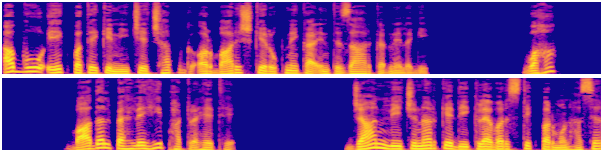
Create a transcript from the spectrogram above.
اب وہ ایک پتے کے نیچے چھپ اور بارش کے رکنے کا انتظار کرنے لگی۔ وہاں بادل پہلے ہی پھٹ رہے تھے۔ جان لیچنر کے دی کلیور اسٹک پر منحصر۔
